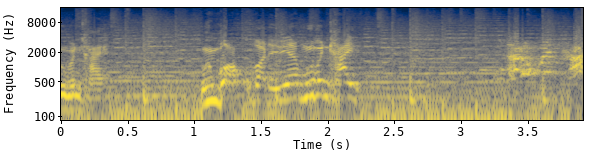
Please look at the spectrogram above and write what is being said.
มึงเป็นใคร มึงบอกกูมาเดี๋ยวนี้นะมึงเป็นใคร แล้วเป็นใคร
